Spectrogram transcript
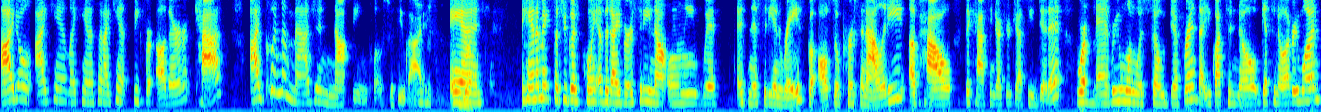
i don't i can't like hannah said i can't speak for other casts. I couldn't imagine not being close with you guys. Mm-hmm. And hannah makes such a good point of the diversity not only with ethnicity and race but also personality of how the casting director jesse did it where Mhm. everyone was so different that you got to know get to know everyone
